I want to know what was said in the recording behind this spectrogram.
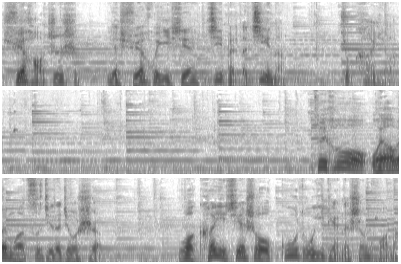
学好知识，也学会一些基本的技能，就可以了。最后我要问我自己的就是。我可以接受孤独一点的生活吗？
